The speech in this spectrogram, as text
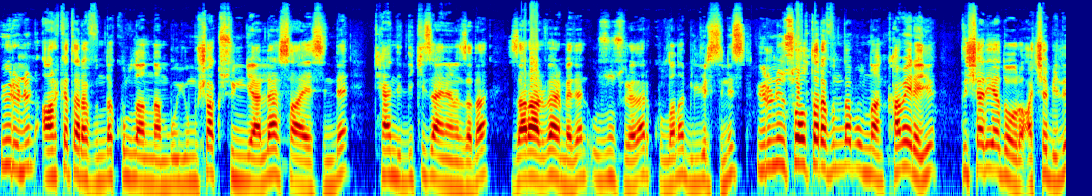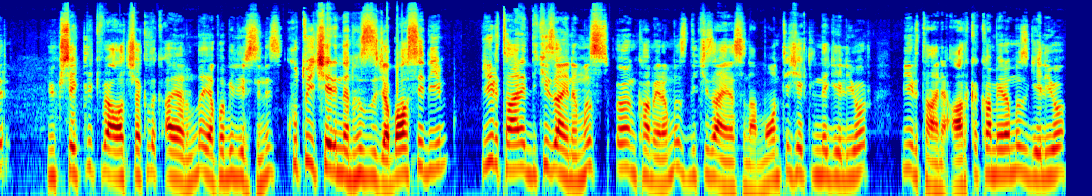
ürünün arka tarafında kullanılan bu yumuşak süngerler sayesinde kendi dikiz aynanıza da zarar vermeden uzun süreler kullanabilirsiniz. Ürünün sol tarafında bulunan kamerayı dışarıya doğru açabilir yükseklik ve alçaklık ayarında yapabilirsiniz. Kutu içeriğinden hızlıca bahsedeyim. Bir tane dikiz aynamız, ön kameramız dikiz aynasına monte şeklinde geliyor. Bir tane arka kameramız geliyor.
